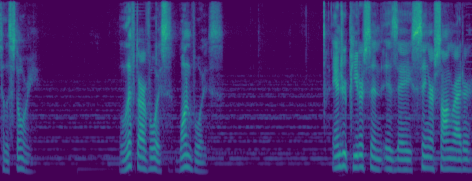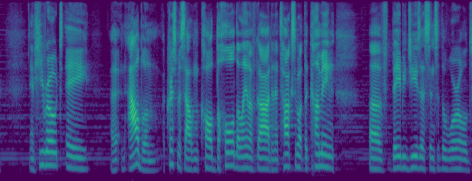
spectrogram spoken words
to the story. Lift our voice, one voice Andrew Peterson is a singer songwriter, and he wrote a, a, an album, a Christmas album called Behold the Lamb of God, and it talks about the coming of baby Jesus into the world.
